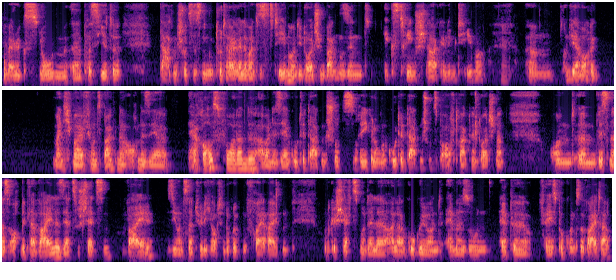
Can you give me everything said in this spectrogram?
um Eric Snowden äh, passierte. Datenschutz ist ein total relevantes Thema und die deutschen Banken sind extrem stark in dem Thema. Ja. Ähm, und wir haben auch eine, manchmal für uns Banken auch eine sehr herausfordernde, aber eine sehr gute Datenschutzregelung und gute Datenschutzbeauftragte in Deutschland und ähm, wissen das auch mittlerweile sehr zu schätzen, weil sie uns natürlich auch den Rücken frei halten und Geschäftsmodelle aller Google und Amazon, Apple, Facebook und so weiter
